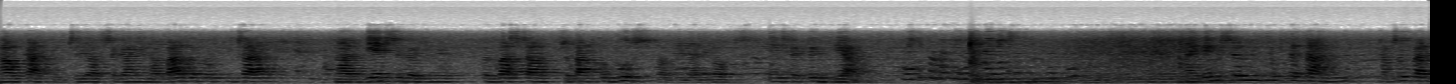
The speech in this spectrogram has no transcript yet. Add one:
naukacych, czyli ostrzeganie na bardzo krótki czas, na 2-3 godziny, to zwłaszcza w przypadku burz to widać, bo większe tych zjawisk. A jakie są takie największe sukcesy? Największymi sukcesami, na przykład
